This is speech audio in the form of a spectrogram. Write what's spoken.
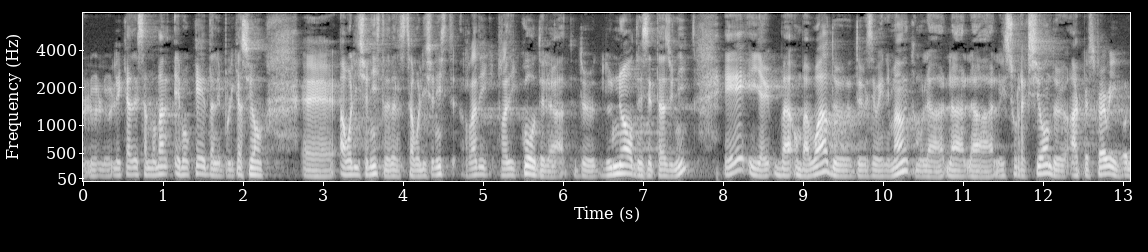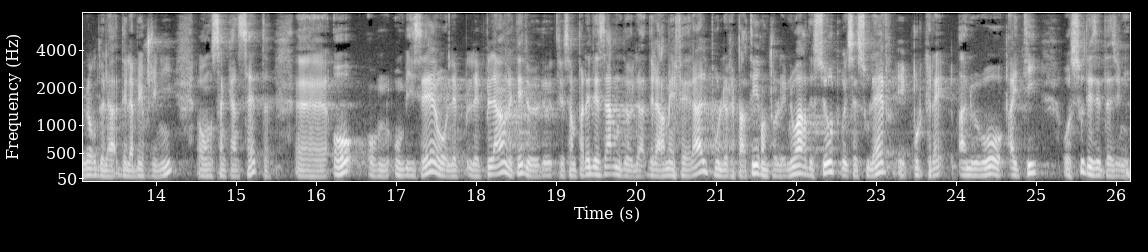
le, les cas de Saint-Domingue évoqués dans les publications euh, abolitionnistes, des abolitionnistes radicaux de la, du nord des États-Unis. Et il y a, bah, on va voir des événements comme la, la, la, l'insurrection de Harper's Ferry au nord de la, de la Virginie en 57, euh, où on, on visait, où les, les plans étaient de, de, de s'emparer des armes de, l'armée fédérale pour les répartir entre les Noirs du Sud pour qu'ils se soulèvent et pour créer à nouveau Haïti au sud des États-Unis.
